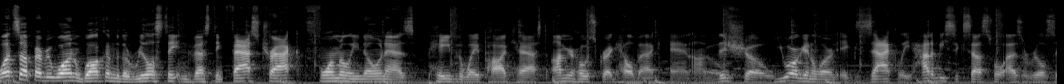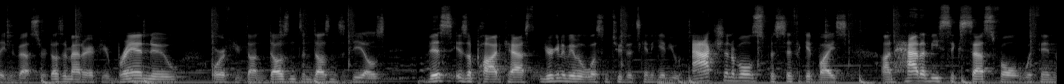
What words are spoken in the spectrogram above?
What's up, everyone? Welcome to the Real Estate Investing Fast Track, formerly known as Pave the Way podcast. I'm your host, Greg Helbeck, and on this show, you are going to learn exactly how to be successful as a real estate investor. It doesn't matter if you're brand new or if you've done dozens and dozens of deals. This is a podcast you're going to be able to listen to that's going to give you actionable, specific advice on how to be successful within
